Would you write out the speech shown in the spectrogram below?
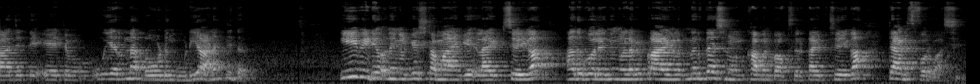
രാജ്യത്തെ ഏറ്റവും ഉയർന്ന റോഡും കൂടിയാണ് ഇത്. ഈ വീഡിയോ നിങ്ങൾക്ക് ഇഷ്ടമായെങ്കിൽ ലൈക്ക് ചെയ്യുക അതുപോലെ നിങ്ങളുടെ അഭിപ്രായങ്ങളും നിർദ്ദേശങ്ങളും കമന്റ് ബോക്സിൽ ടൈപ്പ് ചെയ്യുക. താങ്ക്സ് ഫോർ വാച്ചിങ്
